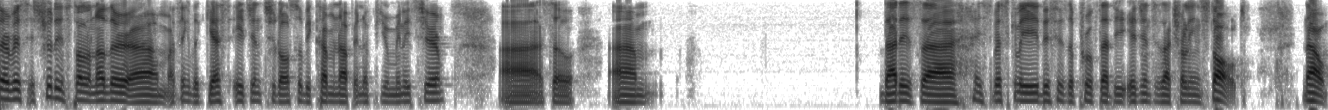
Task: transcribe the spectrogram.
service. It should install another. Um, I think the guest agent should also be coming up in a few minutes here. Uh, so um, that is uh, it's basically this is the proof that the agent is actually installed. Now,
